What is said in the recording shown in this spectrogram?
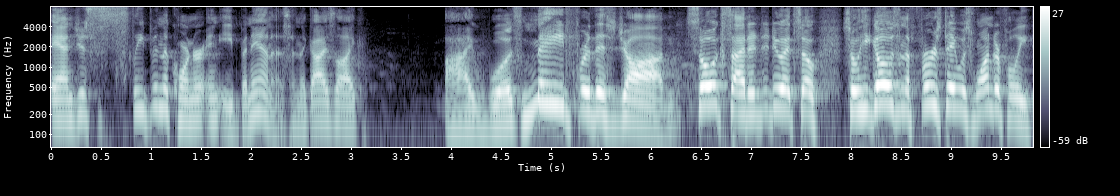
and just sleep in the corner and eat bananas. And the guy's like, I was made for this job. So excited to do it. So, so he goes, and the first day was wonderful. He,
